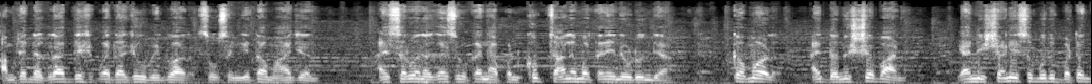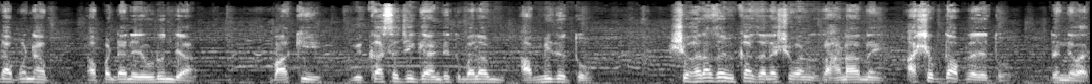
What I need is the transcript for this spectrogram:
आमच्या नगराध्यक्षपदाचे उमेदवार सौ संगीता महाजन आणि सर्व नगरसेवकांना आपण खूप चांगल्या मताने निवडून द्या. कमळ आणि धनुष्यबाण या निशाणीसमोर बटन दाबून आप- आपण त्यांना निवडून द्या. बाकी विकासाची गॅरंटी तुम्हाला आम्ही देतो. शहराचा विकास झाल्याशिवाय राहणार नाही हा शब्द आपल्याला देतो धन्यवाद.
